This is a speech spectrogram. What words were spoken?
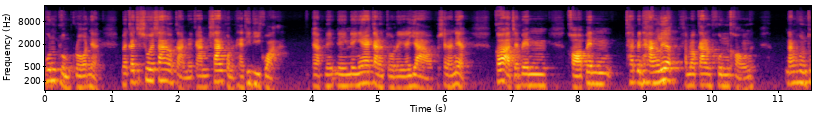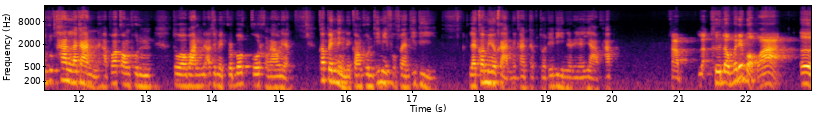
หุ้นกลุ่มโกลด์เนี่ยมันก็จะช่วยสร้างโอกาสในการสร้างผลแทนที่ดีกว่านะครับในในในแง่การติบโตระยะยาว เพราะฉะนั้นเนี่ยก็อาจจะเป็นขอเป็น ถ้าเป็นทางเลือกสำหรับการลงทุนของนักลงทุนทุก ๆ ท่านละกันนะครับว่ากองทุนตัว One Ultimate Global Growth ของเราเนี่ยก็เป็นหนึ่งในกองทุนที่มี performance ที่ดี และก็มีโอกาสในการเติบโตได้ดีในระยะยาวครับ ครับคือเราไม่ได้บอกว่าเออ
